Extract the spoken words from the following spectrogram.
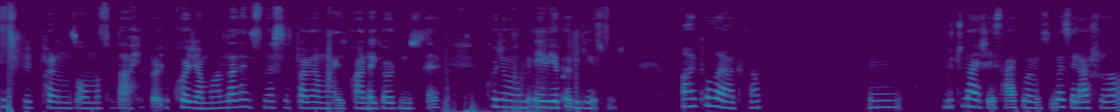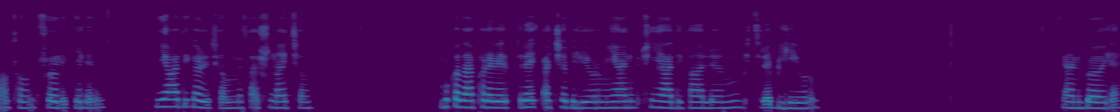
hiçbir paranız olmasa dahi böyle kocaman, zaten sınırsız param var yukarıda gördüğünüz üzere. Kocaman bir ev yapabiliyorsunuz. Artı olarak da bütün her şeye sahip olabilirsiniz. Mesela şuradan atalım, şöyle gelelim. Yadigar açalım, mesela şunu açalım. Bu kadar para verip direkt açabiliyorum. Yani bütün yadigarlarımı bitirebiliyorum. Yani böyle.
